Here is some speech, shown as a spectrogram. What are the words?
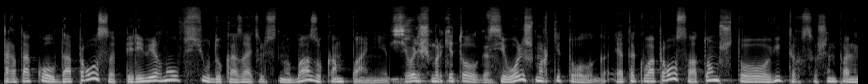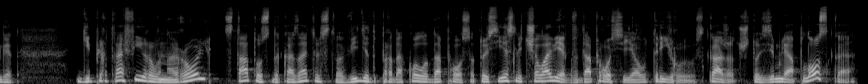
протокол допроса перевернул всю доказательственную базу компании. Всего лишь маркетолога. Всего лишь маркетолога. Это к вопросу о том, что Виктор совершенно правильно говорит. Гипертрофирована роль, статус доказательства в виде протокола допроса. То есть если человек в допросе, я утрирую, скажет, что Земля плоская,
